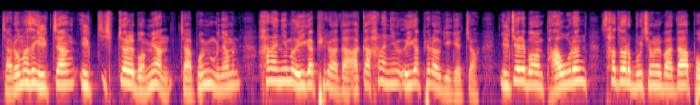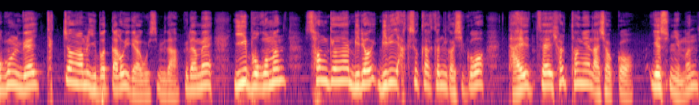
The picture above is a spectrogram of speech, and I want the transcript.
자 로마서 1장 10절을 보면 자 보면 뭐냐면 하나님의 의가 필요하다. 아까 하나님의 의가 필요하다고 얘기했죠. 1절에 보면 바울은 사도로 부르심을 받아 복음을 위해 특정함을 입었다고 얘기를 하고 있습니다. 그 다음에 이 복음은 성경에 미리, 미리 약속한 것이고 다윗의 혈통에 나셨고 예수님은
